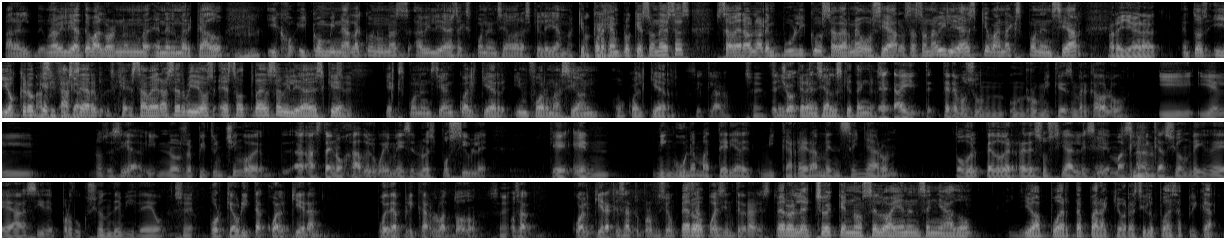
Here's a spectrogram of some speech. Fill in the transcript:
para el- una habilidad de valor en el, en el mercado y, combinarla con unas habilidades exponenciadoras que le llama. Que, por ejemplo, que son esas? Saber hablar en público, saber negociar. O sea, son habilidades que van a exponenciar Para llegar a... entonces, y yo creo que Masificar. hacer, que saber hacer videos es otra de esas habilidades que, Sí. que exponencian cualquier información o cualquier Sí, claro. Sí. De sí, hecho, credenciales que tengas. eh, ahí te- tenemos un, un roomie que es mercadólogo y, y él nos decía y nos repite un chingo, eh, a- hasta enojado el güey, me dice, no es posible que en ninguna materia de mi carrera me enseñaron todo el pedo de redes sociales y de masificación de ideas y de producción de video, Sí. porque ahorita cualquiera puede aplicarlo a todo. Sí. O sea, cualquiera que sea tu profesión, Pero- quizá puedes integrar esto. Pero el hecho de que no se lo hayan enseñado dio a puerta para que ahora sí lo puedas aplicar.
